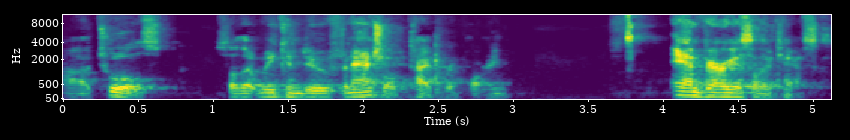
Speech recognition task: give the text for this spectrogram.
uh, tools so that we can do financial type reporting and various other tasks.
